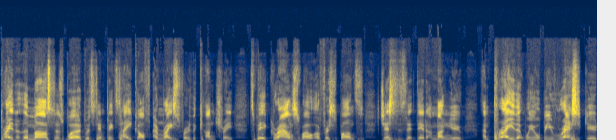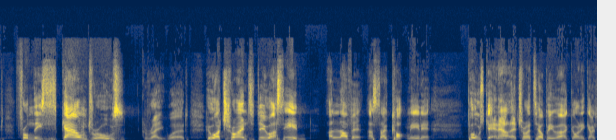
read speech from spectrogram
Pray that the Master's word would simply take off and race through the country to be a groundswell of response, just as it did among you. And pray that we will be rescued from these scoundrels great word, who are trying to do us in. I love it. That's so cockney, isn't it? Paul's getting out there trying to tell people about God, and he goes,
